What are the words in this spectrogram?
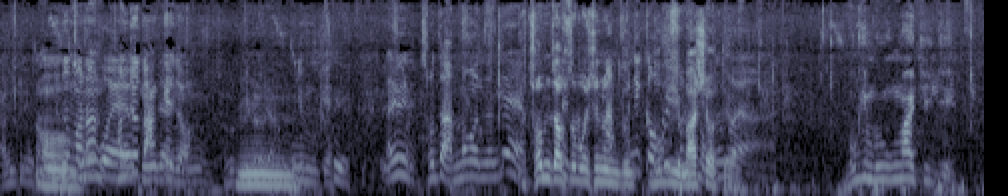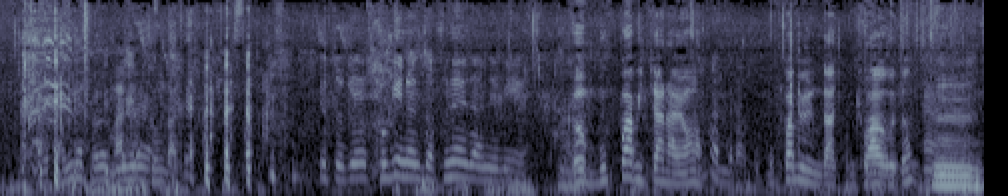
아니 그 어. 그러면은 던져도 안 굉장히. 깨져. 음. 이 무게. 아니 저도 안 먹었는데 처음 잡숴 보시는 그 아프니까 무기 맛이 먹는 어때요? 거야. 무기 묵맛이지. 맛이 거 같아. 이쪽에 거기는 저 분회장님이 그 묵밥 있잖아요. 똑같더라고. 묵밥이 나 좋아하거든. 음.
